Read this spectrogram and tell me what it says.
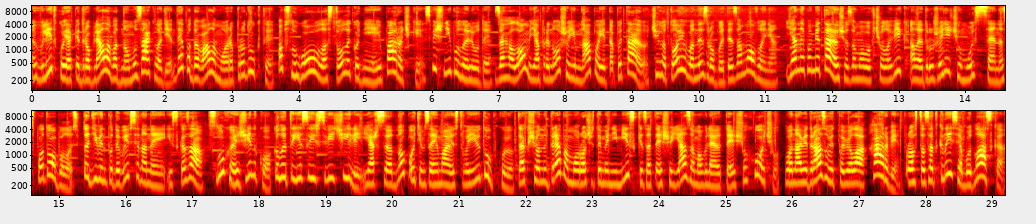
Влітку я підробляла в одному закладі, де подавала морепродукти, обслуговувала столик однієї парочки. Смішні були люди. Загалом я приношу їм напої та питаю, чи готові вони зробити замовлення. Я не пам'ятаю, що замовив чоловік, але дружині чомусь це не сподобалось. Тоді він подивився на неї і сказав: Слухай, жінко, коли ти їсиш свій чілі, я ж все одно потім займаюсь твоєю дубкою. Так що не треба морочити мені мізки за те, що я замовляю те, що хочу. Вона відразу відповіла: Харві, просто заткнися, будь ласка.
